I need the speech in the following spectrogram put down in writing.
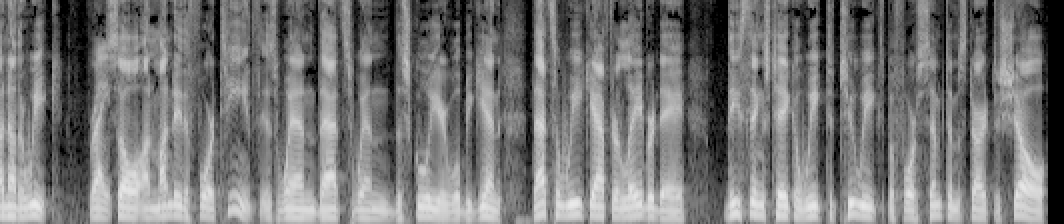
another week. Right. So on Monday the 14th is when that's when the school year will begin. That's a week after Labor Day. These things take a week to two weeks before symptoms start to show.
